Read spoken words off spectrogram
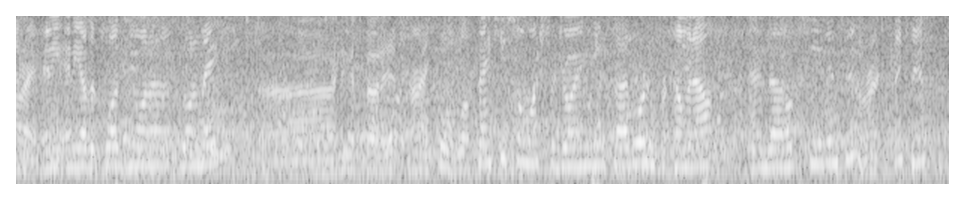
All right. Any any other plugs you wanna you wanna make? I think that's about it. All right, cool. Well, thank you so much for joining me in sideboard and for coming out, and uh, hope to see you again soon. All right. Thanks, man.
